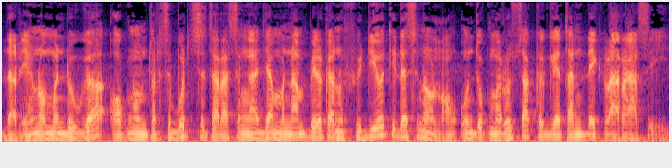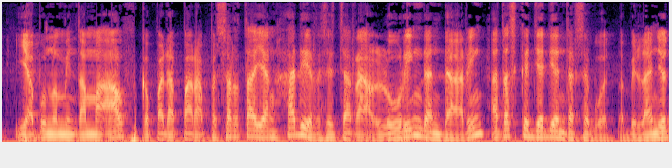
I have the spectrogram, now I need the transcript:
Daryono menduga oknum tersebut secara sengaja menampilkan video tidak senonoh untuk merusak kegiatan deklarasi. Ia pun meminta maaf kepada para peserta yang hadir secara luring dan daring atas kejadian tersebut. Lebih lanjut,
